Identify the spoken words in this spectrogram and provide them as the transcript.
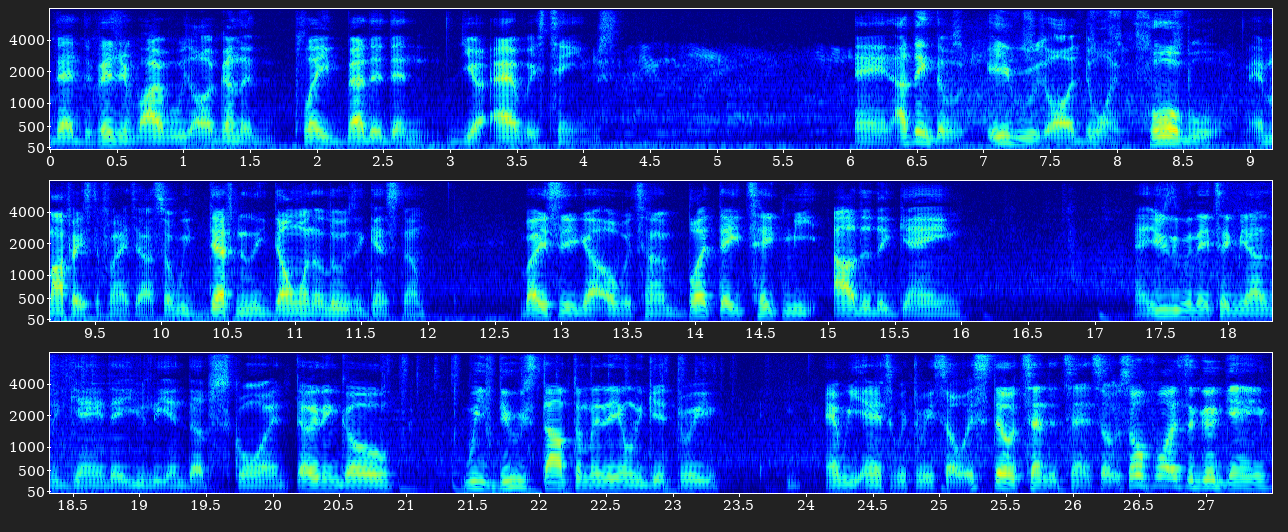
that division rivals are gonna play better than your average teams. And I think the Eagles are doing horrible in my face the franchise, so we definitely don't want to lose against them. But you see, got overtime. but they take me out of the game and usually when they take me out of the game, they usually end up scoring. Third and goal, we do stop them and they only get three. And we answer with three. So it's still 10 to 10. So so far it's a good game.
